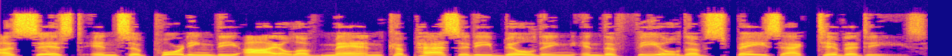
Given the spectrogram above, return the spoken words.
Assist in supporting the Isle of Man capacity building in the field of space activities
